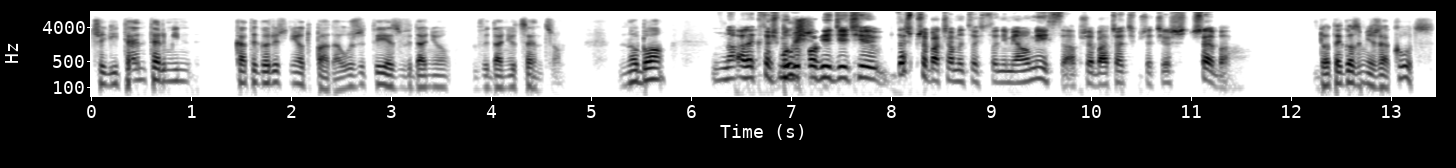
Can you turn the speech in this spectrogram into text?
Czyli ten termin kategorycznie odpada. Użyty jest w wydaniu, w wydaniu centrum. No bo. No ale ktoś mógłby powiedzieć, y, też przebaczamy coś, co nie miało miejsca, a przebaczać przecież trzeba. Do tego zmierza Kuc.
